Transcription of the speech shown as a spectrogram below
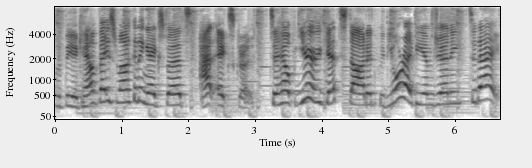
with the account based marketing experts at Xgrowth to help you get started with your ABM journey today.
